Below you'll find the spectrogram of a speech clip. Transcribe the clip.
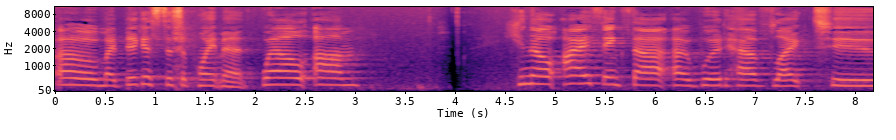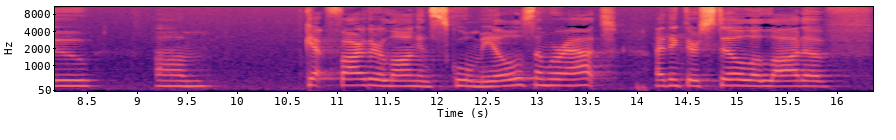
Oh, my biggest disappointment. Well, um, you know, I think that I would have liked to um, get farther along in school meals than we're at. I think there's still a lot of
